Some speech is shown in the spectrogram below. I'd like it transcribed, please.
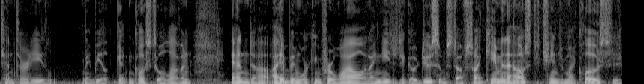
10:30, maybe getting close to 11. And uh, I had been working for a while and I needed to go do some stuff. So I came in the house to change my clothes, to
